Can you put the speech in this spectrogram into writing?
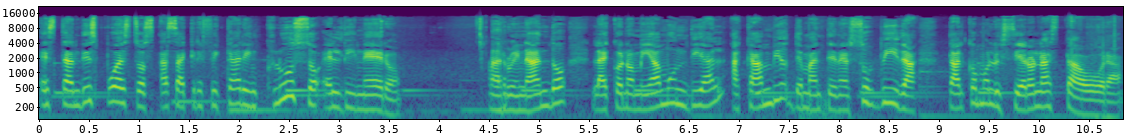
están dispuestos a sacrificar incluso el dinero arruinando la economía mundial a cambio de mantener sus vidas tal como lo hicieron hasta ahora.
